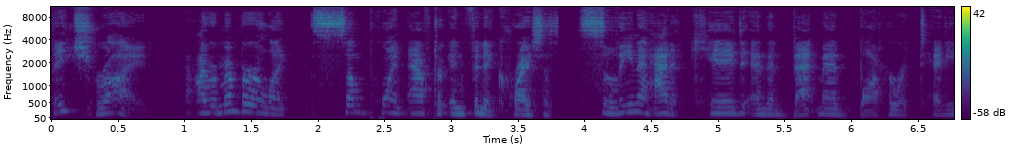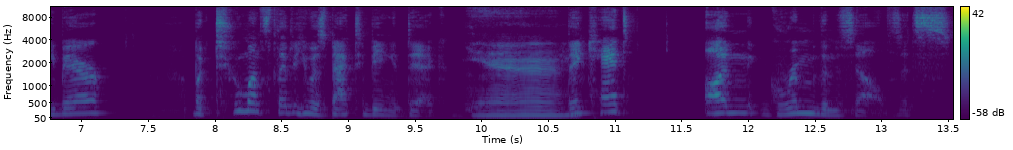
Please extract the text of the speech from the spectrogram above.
They tried. I remember like some point after Infinite Crisis, Selina had a kid and then Batman bought her a teddy bear. But 2 months later he was back to being a dick. Yeah. They can't ungrim themselves. It's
